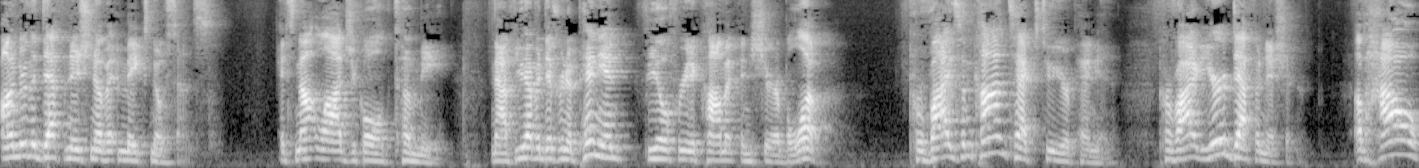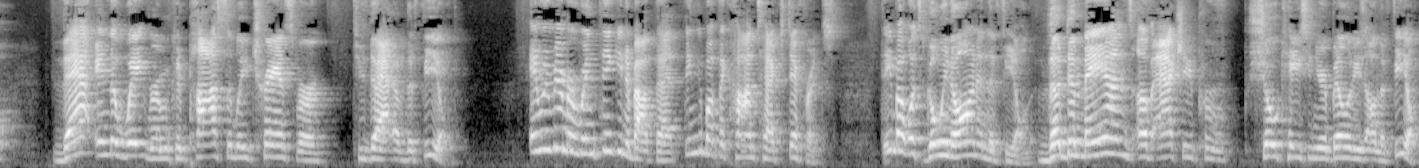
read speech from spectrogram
Under the definition of it, it makes no sense. It's not logical to me. Now, if you have a different opinion, feel free to comment and share below. Provide some context to your opinion. Provide your definition of how that in the weight room could possibly transfer to that of the field. And remember, when thinking about that, think about the context difference. Think about what's going on in the field, the demands of actually showcasing your abilities on the field.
